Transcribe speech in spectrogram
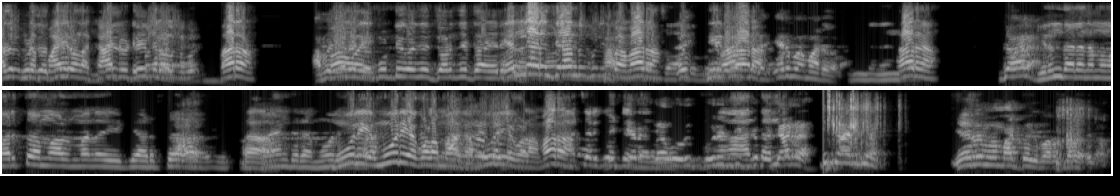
அது பயிரோல காட்டு குட்டி கொஞ்சம். எல்லாரும் சேர்ந்து குளிப்பான் எருமை மாடு. இருந்தாலும் நம்ம மருத்துவ மால் மலைக்கு அடுத்த. பயங்கர மூலிகை மூலிகை குளமாகும் மூலிகை குளம். வரோம் எருமை மாட்டுக்கு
